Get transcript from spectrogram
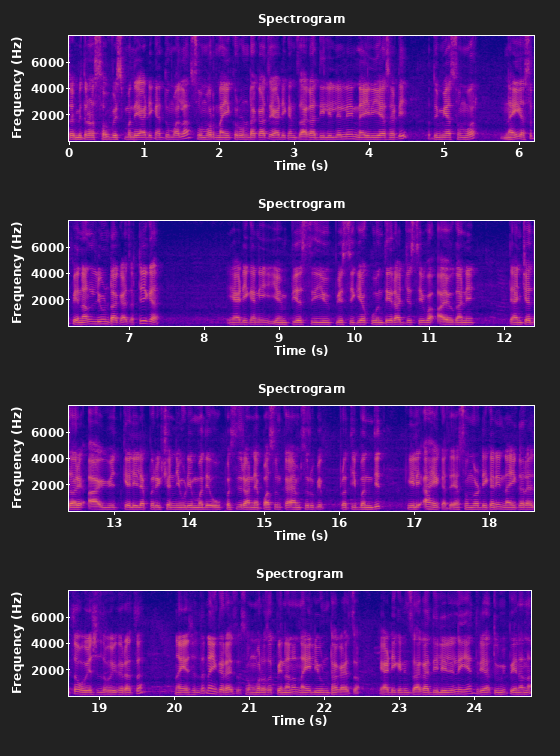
तर मित्रांनो सव्वीसमध्ये या ठिकाणी तुम्हाला समोर नाही करून टाकायचं या ठिकाणी जागा दिलेली नाही नाही लिहायसाठी तर तुम्ही यासमोर नाही असं पेनानं लिहून टाकायचं. ठीक आहे. या ठिकाणी M P S C U P S C किंवा कोणत्याही राज्यसेवा आयोगाने त्यांच्याद्वारे आयोजित केलेल्या परीक्षा निवडीमध्ये उपस्थित राहण्यापासून कायमस्वरूपी प्रतिबंधित केले आहे का? तर या समोर ठिकाणी नाही करायचं होय असेल तर होय करायचं नाही असेल तर नाही करायचं. समोर असं पेनानं नाही लिहून टाकायचं. या ठिकाणी जागा दिलेली नाही आहे तर या तुम्ही पेनानं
